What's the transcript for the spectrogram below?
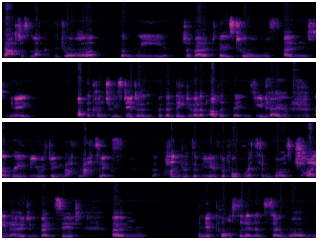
That's just luck of the draw that we developed those tools and, you know, other countries didn't, but then they developed other things. You know, Arabia was doing mathematics hundreds of years before Britain was. China had invented um, you know, porcelain and so on.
